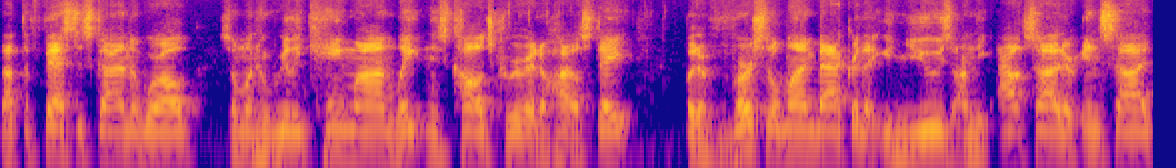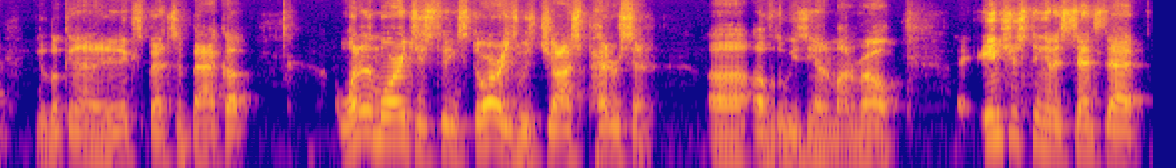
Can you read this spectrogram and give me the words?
not the fastest guy in the world, someone who really came on late in his college career at Ohio State, but a versatile linebacker that you can use on the outside or inside. You're looking at an inexpensive backup. One of the more interesting stories was Josh Pederson uh, of Louisiana Monroe. Interesting in a sense that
